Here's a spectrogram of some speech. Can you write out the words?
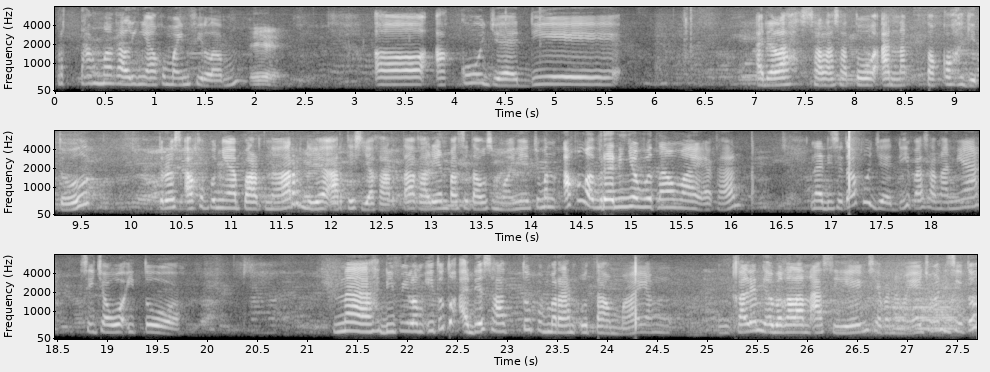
pertama kalinya aku main film. Iya. Eh, aku jadi adalah salah satu anak tokoh gitu. Terus aku punya partner, dia artis Jakarta. Kalian pasti tahu semuanya. Cuman aku nggak berani nyebut nama ya kan. Nah di situ aku jadi pasangannya si cowok itu. Nah di film itu tuh ada satu pemeran utama yang kalian nggak bakalan asing siapa namanya. Cuman di situ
